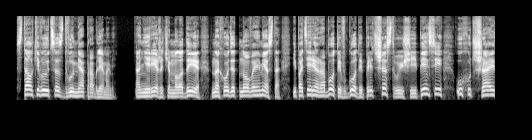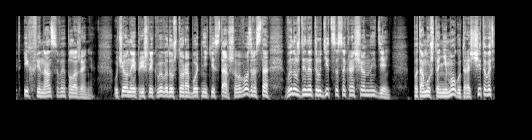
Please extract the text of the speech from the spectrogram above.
сталкиваются с двумя проблемами. Они реже, чем молодые, находят новое место, и потеря работы в годы, предшествующие пенсии, ухудшает их финансовое положение. Ученые пришли к выводу, что работники старшего возраста вынуждены трудиться сокращенный день, потому что не могут рассчитывать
